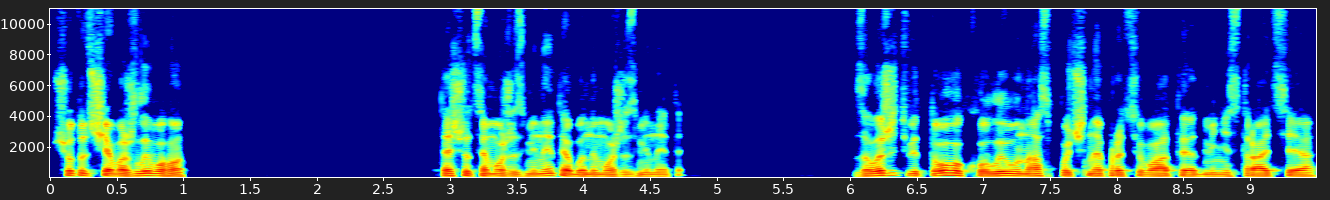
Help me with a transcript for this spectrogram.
Що тут ще важливого? Те, що це може змінити або не може змінити. Залежить від того, коли у нас почне працювати адміністрація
